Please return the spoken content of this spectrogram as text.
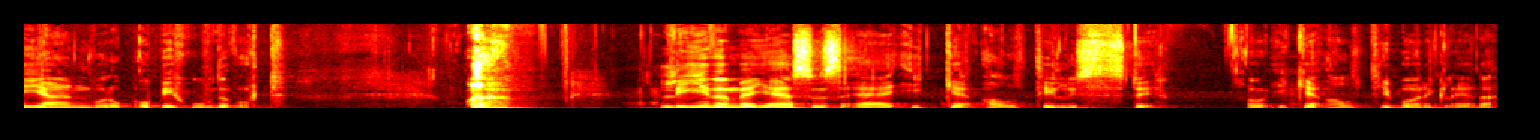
i hjernen vår, opp, oppi hodet vårt. Livet med Jesus er ikke alltid lystig og ikke alltid bare glede.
